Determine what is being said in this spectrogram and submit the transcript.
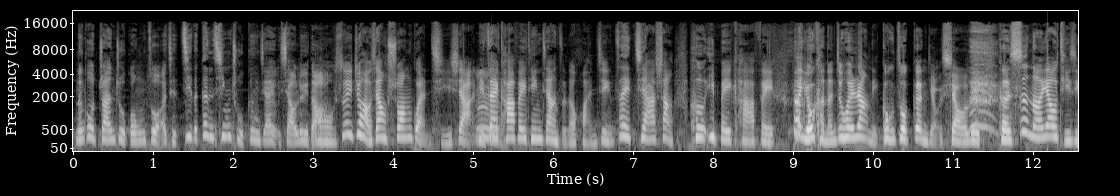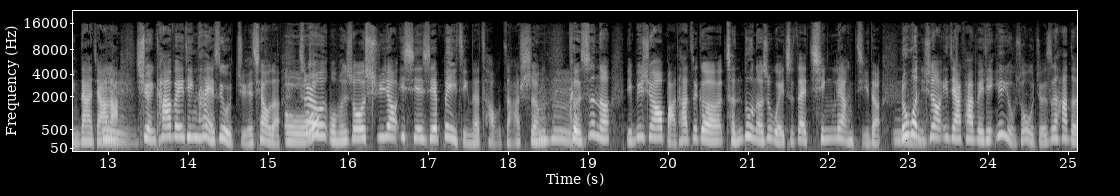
能够专注工作，而且记得更清楚、更加有效率的。哦，所以就好像双管齐下，你在咖啡厅这样子的环境，再加上喝一杯咖啡，那有可能就会让你工作更有效率。可是呢，要提醒大家啦，选咖啡厅它也是有诀窍的。哦虽然我们说需要一些些背景的嘈杂声，可是呢，你必须要把它这个程度呢是维持在轻量级的。如果你需要一家咖啡厅，因为有时候我觉得是它的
